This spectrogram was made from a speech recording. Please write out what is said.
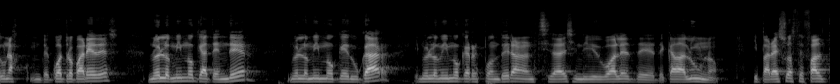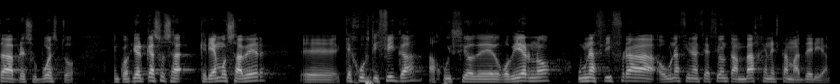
unas, de cuatro paredes, no es lo mismo que atender, no es lo mismo que educar y no es lo mismo que responder a las necesidades individuales de, cada alumno. Y para eso hace falta presupuesto. En cualquier caso, queríamos saber eh, qué justifica, a juicio del Gobierno, una cifra o una financiación tan baja en esta materia.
